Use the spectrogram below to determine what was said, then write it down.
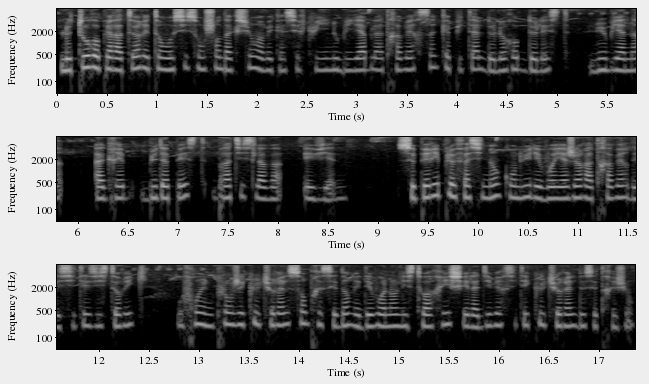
Le tour opérateur étend aussi son champ d'action avec un circuit inoubliable à travers cinq capitales de l'Europe de l'Est, Ljubljana, Agreb, Budapest, Bratislava et Vienne. Ce périple fascinant conduit les voyageurs à travers des cités historiques, offrant une plongée culturelle sans précédent et dévoilant l'histoire riche et la diversité culturelle de cette région.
